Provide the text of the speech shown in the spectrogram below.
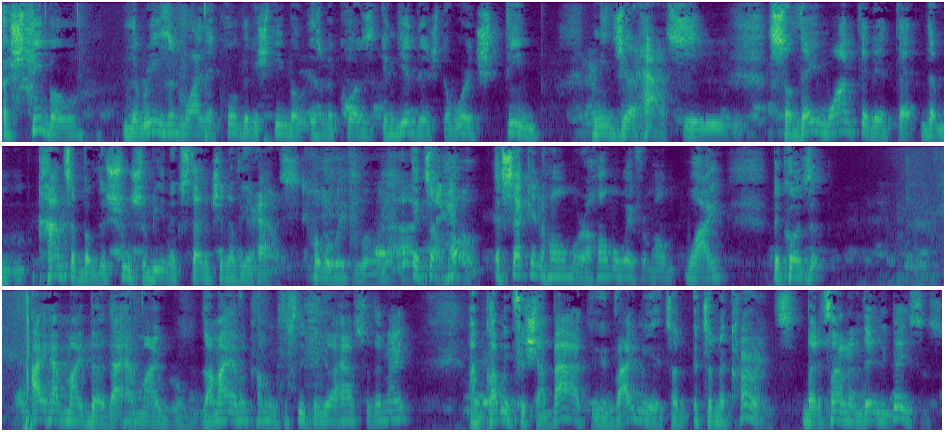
A shtibel. The reason why they called it a shtibel is because in Yiddish the word shtib means your house. So they wanted it that the concept of the shul should be an extension of your house. Home away from home. Uh, It's a second home, a second home or a home away from home. Why? Because I have my bed, I have my room. Am I ever coming to sleep in your house for the night? I'm coming for Shabbat. You invite me. It's an it's an occurrence, but it's not on a daily basis.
